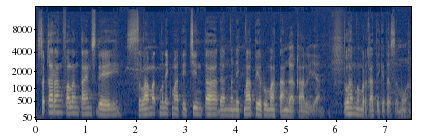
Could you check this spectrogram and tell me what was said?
Sekarang Valentine's Day, selamat menikmati cinta dan menikmati rumah tangga kalian. Tuhan memberkati kita semua.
